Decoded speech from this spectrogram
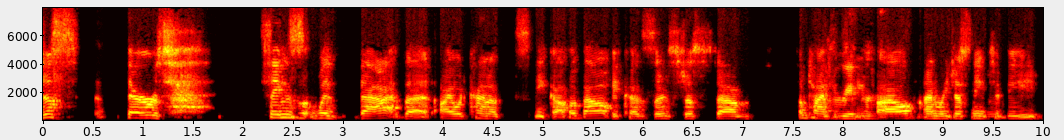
just there's things with that that I would kind of speak up about because there's just um, sometimes it's futile, and we just need to be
